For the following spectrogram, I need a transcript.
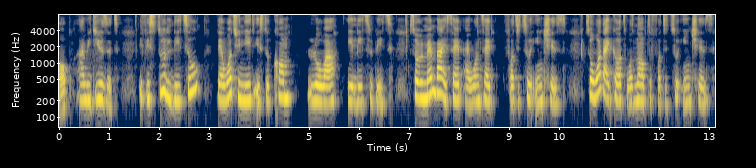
up and reduce it. If it's too little, then what you need is to come lower a little bit. So remember I said I wanted 42 inches. So what I got was not up to 42 inches.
